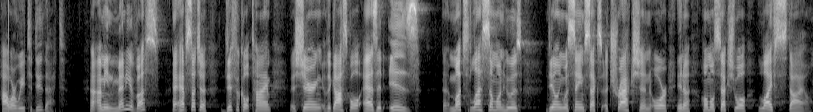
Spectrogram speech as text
How are we to do that? I mean, many of us have such a difficult time sharing the gospel as it is, much less someone who is dealing with same sex attraction or in a homosexual lifestyle?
